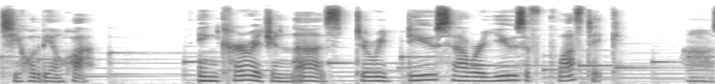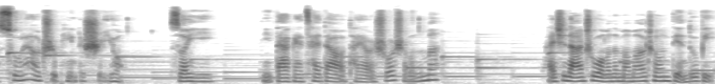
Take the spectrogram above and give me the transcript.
气候的变化，encouraging us to reduce our use of plastic 啊，塑料制品的使用。所以你大概猜到他要说什么了吗？还是拿出我们的毛毛虫点读笔，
